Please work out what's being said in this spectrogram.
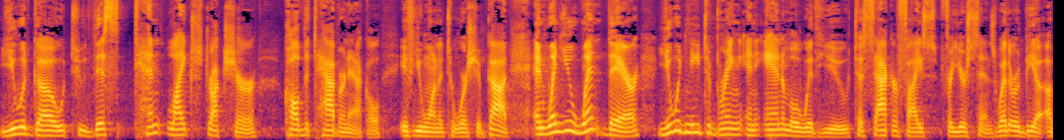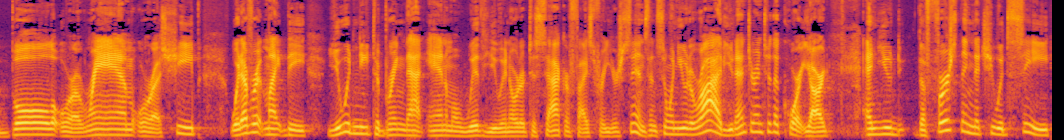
You would go to this tent like structure called the tabernacle if you wanted to worship God. And when you went there, you would need to bring an animal with you to sacrifice for your sins, whether it would be a, a bull or a ram or a sheep whatever it might be, you would need to bring that animal with you in order to sacrifice for your sins. And so when you'd arrive, you'd enter into the courtyard, and you'd, the first thing that you would see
